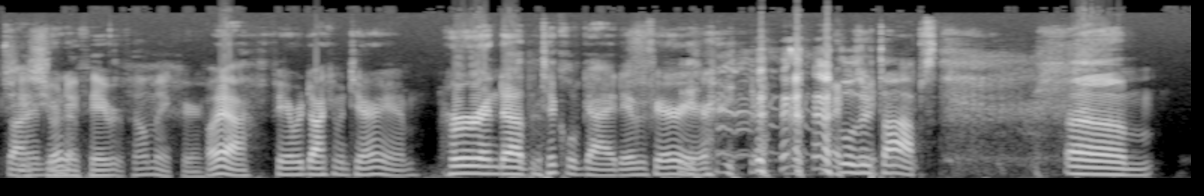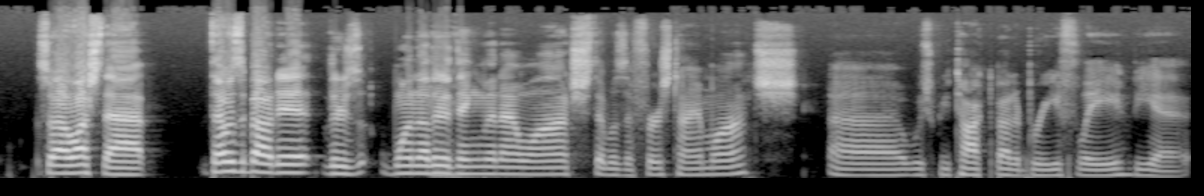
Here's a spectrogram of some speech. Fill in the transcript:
so She's your new it. favorite filmmaker. Oh yeah, favorite documentarian. Her and uh, the tickled guy, David Farrier. Those are tops. Um, so I watched that. That was about it. There's one other thing that I watched that was a first time watch, uh, which we talked about it briefly via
